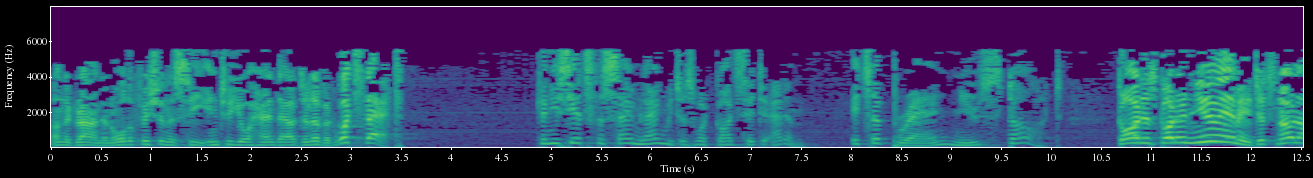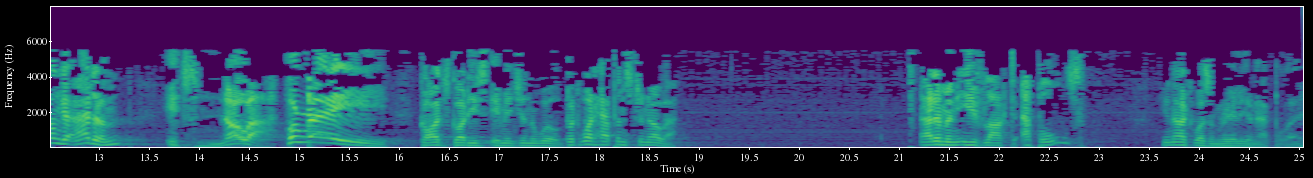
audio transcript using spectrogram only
on the ground, and all the fish in the sea. Into your hand they are delivered. What's that? Can you see it's the same language as what God said to Adam? It's a brand new start. God has got a new image. It's no longer Adam, it's Noah. Hooray! God's got his image in the world. But what happens to Noah? Adam and Eve liked apples. You know, it wasn't really an apple, eh?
